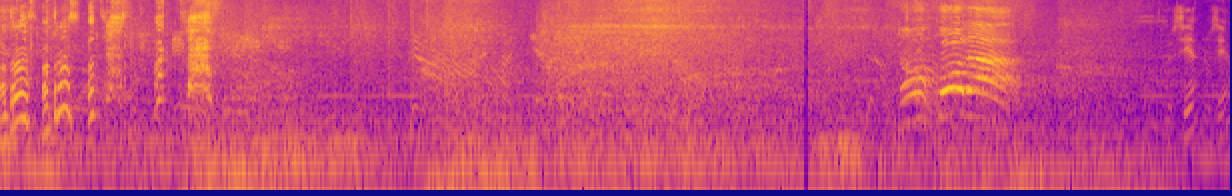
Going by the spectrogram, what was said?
¡Atrás! ¡Atrás! ¡Atrás! ¿Lucía? ¿Lucía?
